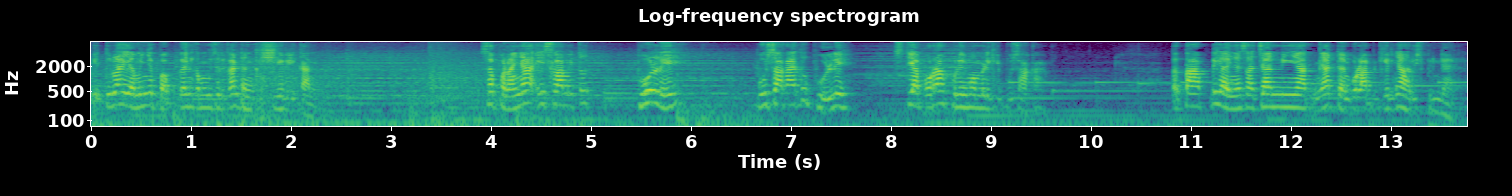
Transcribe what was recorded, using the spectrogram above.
Itulah yang menyebabkan kemusyrikan dan kesyirikan. Sebenarnya Islam itu boleh, pusaka itu boleh. Setiap orang boleh memiliki pusaka. Tetapi hanya saja niatnya dan pola pikirnya harus benar.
